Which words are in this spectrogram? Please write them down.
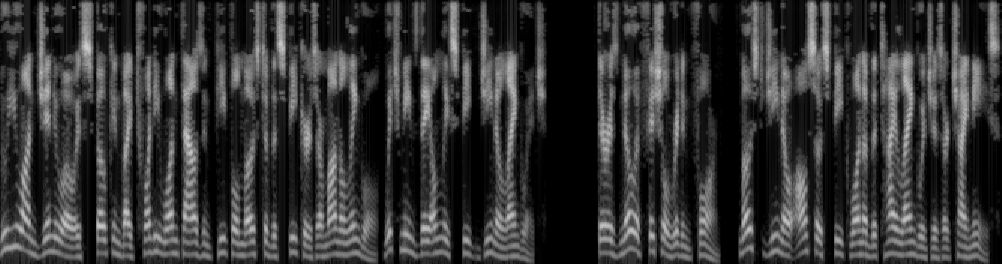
Buyuan Jinuo is spoken by 21,000 people most of the speakers are monolingual, which means they only speak Jino language. There is no official written form. Most Jino also speak one of the Tai languages or Chinese.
